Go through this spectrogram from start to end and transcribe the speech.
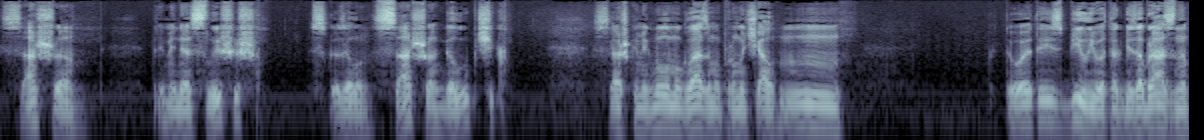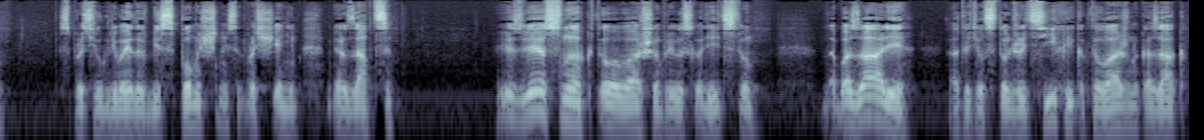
«Саша, ты меня слышишь?» — сказал он. «Саша, голубчик». Сашка мигнул ему глазом и промычал. «М -м -м. «Кто это избил его так безобразно?» — спросил Грибоедов беспомощный с отвращением. «Мерзавцы». «Известно, кто ваше превосходительство. На базаре», — ответил столь же тихо и как-то важно казак.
